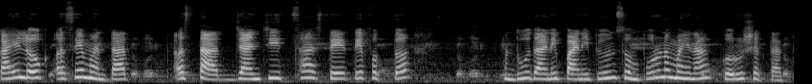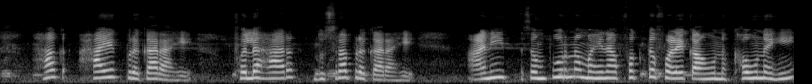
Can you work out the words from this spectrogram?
काही लोक असे म्हणतात असतात ज्यांची इच्छा असते ते फक्त दूध आणि पाणी पिऊन संपूर्ण महिना करू शकतात. हा हा एक प्रकार आहे. फलहार दुसरा प्रकार आहे. आणि संपूर्ण महिना फक्त फळे खाऊन खाऊनही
